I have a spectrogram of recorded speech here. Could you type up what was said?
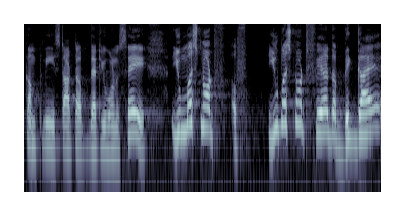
company, startup that you want to say, you must not you must not fear the big guy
